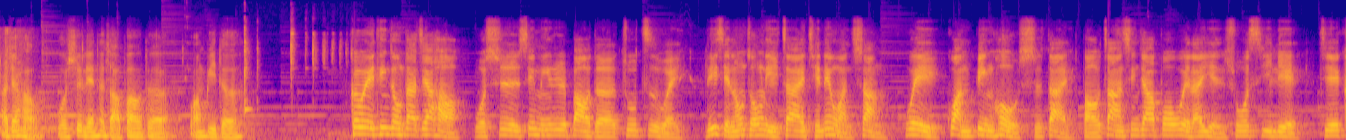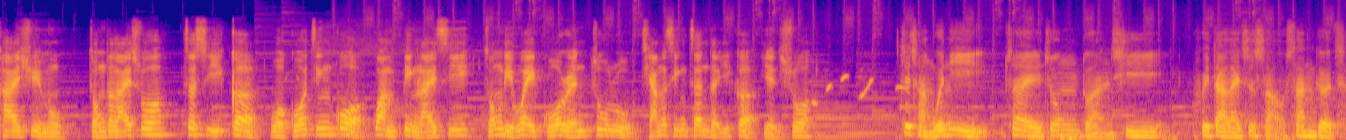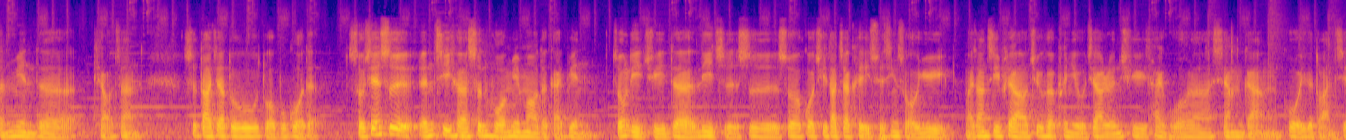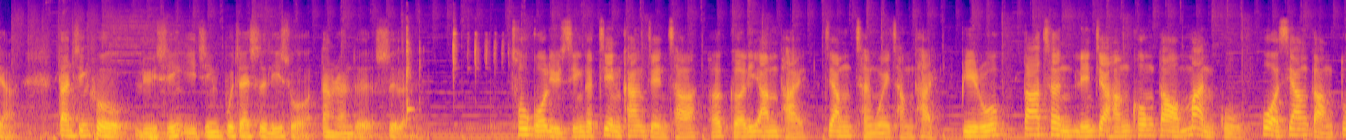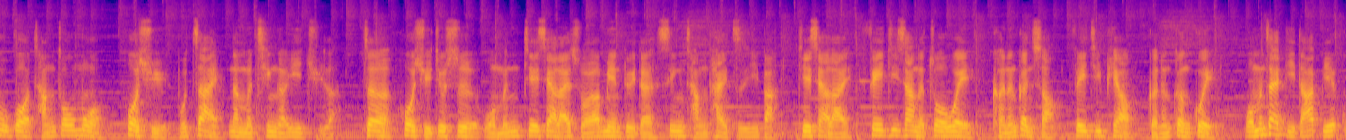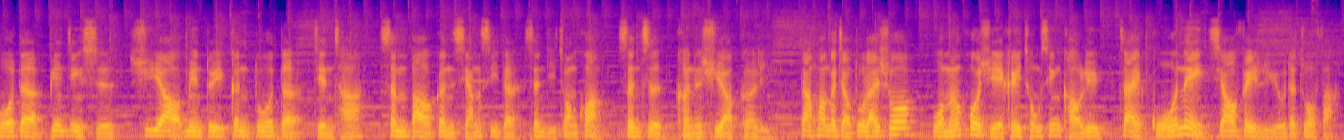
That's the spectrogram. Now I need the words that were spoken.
大家好，我是联合早报的王彼得。各位听众，大家好，我是新民日报的朱志伟。李显龙总理在前天晚上为冠病后时代保障新加坡未来演说系列揭开序幕。总的来说，这是一个我国经过冠病来袭，总理为国人注入强心针的一个演说。这场瘟疫在中短期会带来至少三个层面的挑战，是大家都躲不过的。首先是人际和生活面貌的改变。总理举的例子是说，过去大家可以随心所欲买张机票，就和朋友家人去泰国啦、香港过一个短假，但今后旅行已经不再是理所当然的事了。出国旅行的健康检查和隔离安排将成为常态，比如搭乘廉价航空到曼谷或香港度过长周末。或许不再那么轻而易举了，这或许就是我们接下来所要面对的新常态之一吧。接下来，飞机上的座位可能更少，飞机票可能更贵。我们在抵达别国的边境时，需要面对更多的检查，申报更详细的身体状况，甚至可能需要隔离。但换个角度来说，我们或许也可以重新考虑在国内消费旅游的做法。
